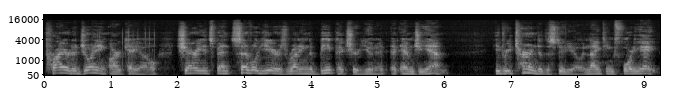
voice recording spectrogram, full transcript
Prior to joining RKO, Schary had spent several years running the B Picture unit at MGM. He'd returned to the studio in 1948,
